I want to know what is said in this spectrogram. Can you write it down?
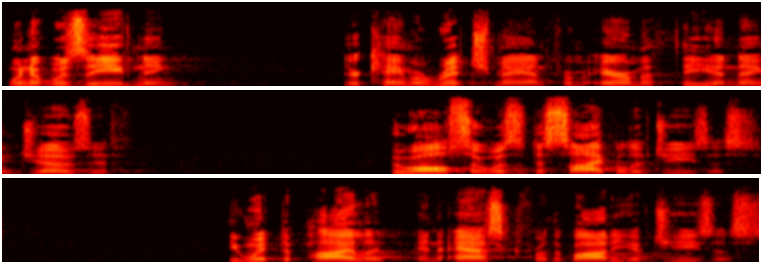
When it was evening, there came a rich man from Arimathea named Joseph, who also was a disciple of Jesus. He went to Pilate and asked for the body of Jesus.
